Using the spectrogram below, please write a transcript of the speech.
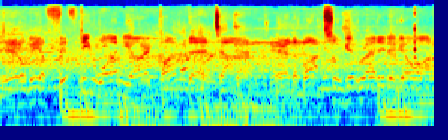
It'll be a 51-yard punt that time. And the Bucks will get ready to go on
